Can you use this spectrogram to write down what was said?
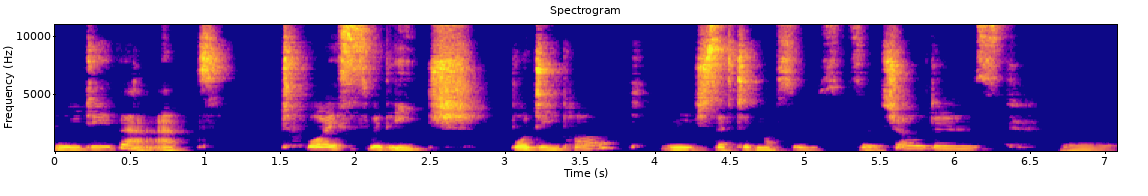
And you do that twice with each body part and each set of muscles. So the shoulders, the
